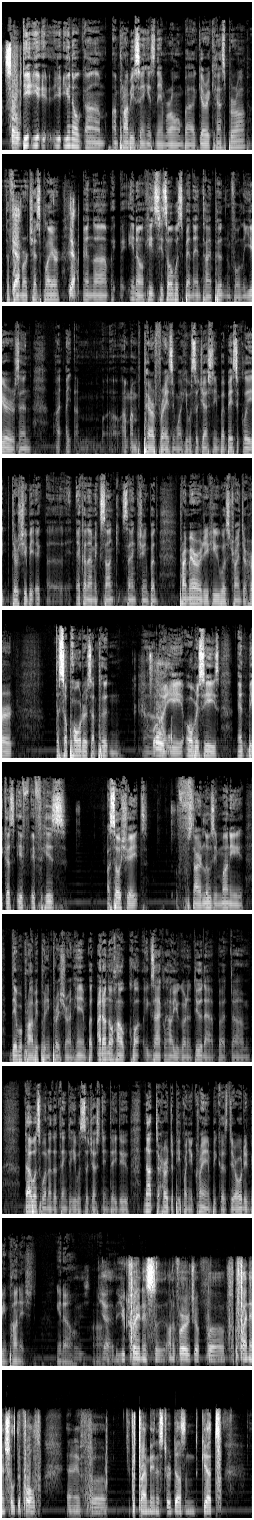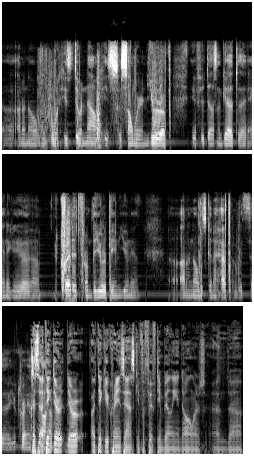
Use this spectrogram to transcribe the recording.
So you, you, you know um, I'm probably saying his name wrong, but Gary Kasparov, the yeah. former chess player, yeah, and uh, you know he's he's always been anti-Putin for years, and I, I I'm, I'm, paraphrasing what he was suggesting, but basically there should be uh, economic san- sanction, but primarily he was trying to hurt the supporters of Putin, uh, well, i.e., overseas, and because if if his associates start losing money, they were probably putting pressure on him. But I don't know how qu- exactly how you're going to do that, but. Um, that was one of the things that he was suggesting they do, not to hurt the people in Ukraine because they're already being punished you know. Uh, yeah, the Ukraine is uh, on the verge of uh, financial default, and if the prime minister doesn't get uh, I don't know what he's doing now. He's uh, somewhere in Europe. If he doesn't get uh, any credit from the European Union. Uh, I don't know what's going to happen with uh, Ukraine. Because I think they're they're I think Ukraine's asking for fifteen billion dollars, and uh,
